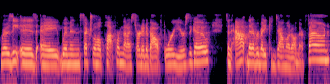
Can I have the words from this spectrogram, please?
Rosy is a women's sexual health platform that I started about four years ago. It's an app that everybody can download on their phone.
